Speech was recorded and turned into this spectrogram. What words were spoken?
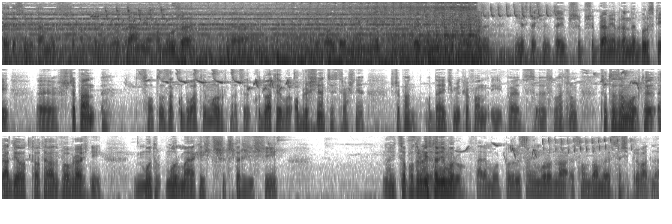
Serdecznie, witamy. Szczepan tutaj mówi o bramie, o murze. E, Gebäude, nie, nie jesteśmy w Berlinie, jesteśmy, jesteśmy tutaj przy, przy bramie brandenburskiej. E, Szczepan, e, co to za kudłaty mur? Znaczy kudłaty, obrośnięty strasznie. Szczepan, oddaję Ci mikrofon i powiedz e, słuchaczom, co to za mur? To radio to teatr wyobraźni. Mur, mur ma jakieś 3,40. No i co po drugiej stronie muru? Stary mur. Po drugiej stronie muru są domy, w sensie prywatne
